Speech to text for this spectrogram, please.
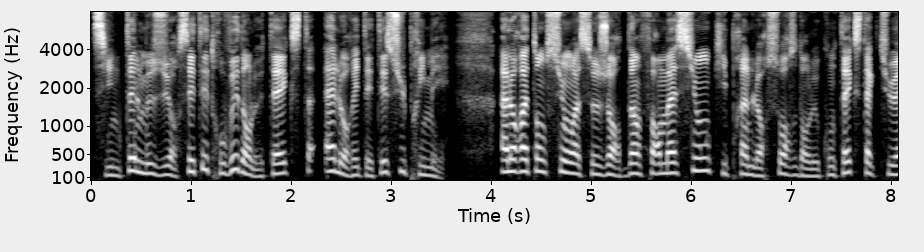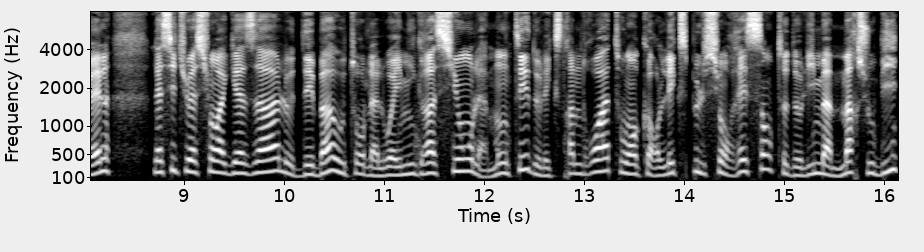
Si une telle mesure s'était trouvée dans le texte, elle aurait été supprimée. Alors attention à ce genre d'informations qui prennent leur source dans le contexte actuel. La situation à Gaza, le débat autour de la loi immigration, la montée de l'extrême droite ou encore l'expulsion récente de l'imam Marjoubi,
